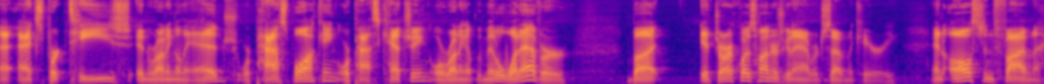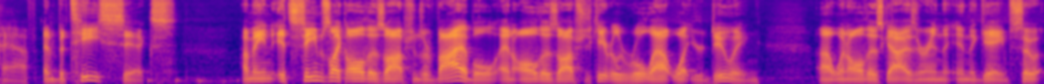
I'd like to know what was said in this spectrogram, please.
expertise in running on the edge or pass blocking or pass catching or running up the middle, whatever. But if Jarquez Hunter's going to average seven to carry and Alston's five and a half and Batiste six, I mean, it seems like all those options are viable, and all those options can't really rule out what you're doing uh, when all those guys are in the in the game. So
